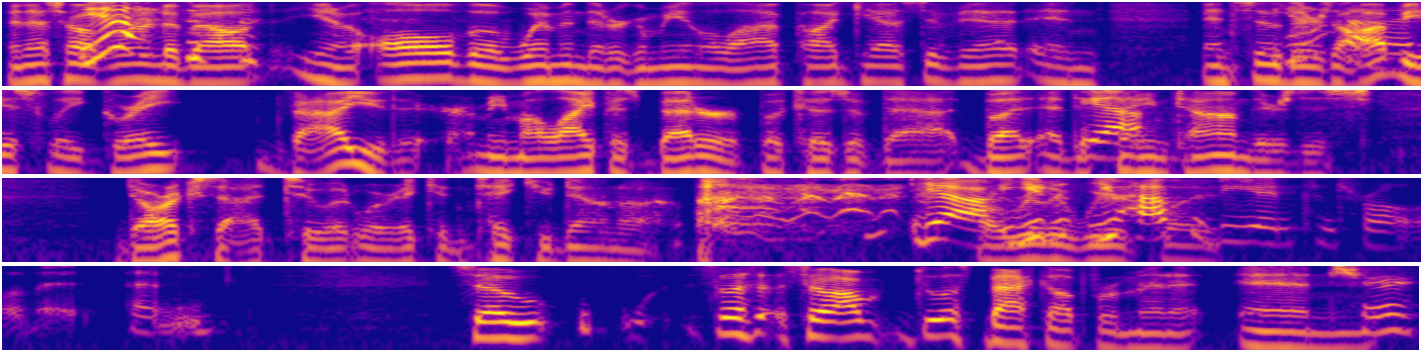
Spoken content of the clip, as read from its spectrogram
and that's how yeah. I learned about you know all the women that are going to be in the live podcast event, and and so yeah. there's obviously great value there. I mean, my life is better because of that, but at the yeah. same time, there's this dark side to it where it can take you down a yeah, really you just you have place. to be in control of it. And so, so let's so I'll, let's back up for a minute and sure.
